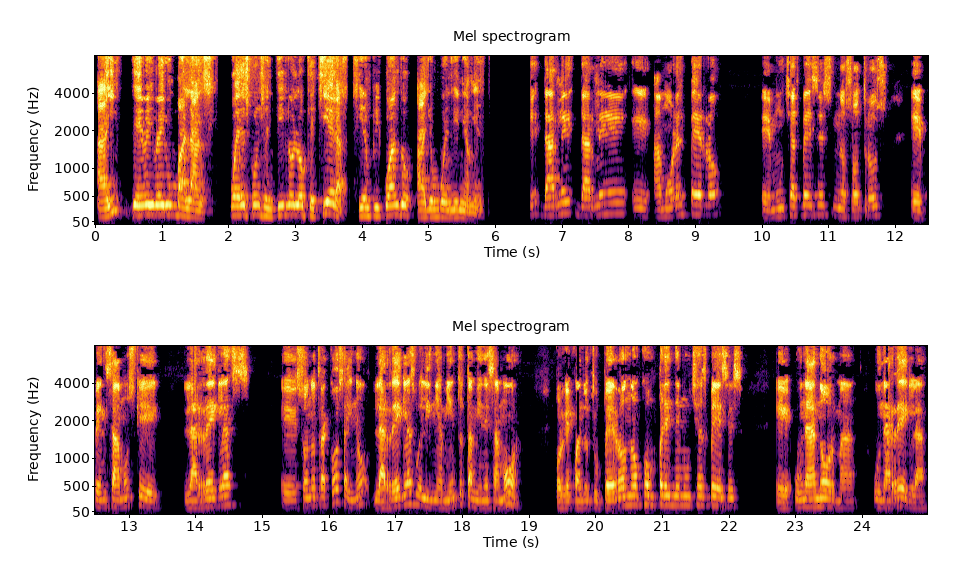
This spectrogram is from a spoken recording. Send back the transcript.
ahí debe haber un balance. Puedes consentirlo lo que quieras, siempre y cuando haya un buen lineamiento. Darle, darle eh, amor al perro, eh, muchas veces nosotros eh, pensamos que las reglas son otra cosa y no, las reglas o el lineamiento también es amor, porque cuando tu perro no comprende muchas veces una norma, una regla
